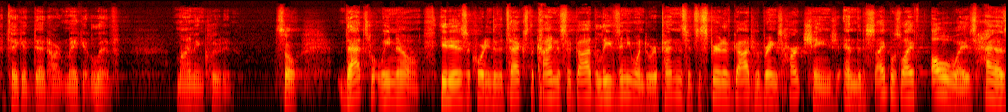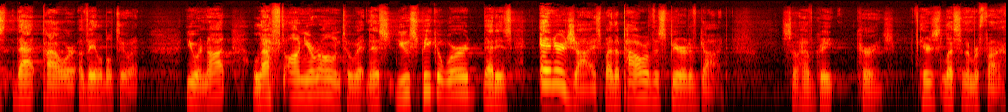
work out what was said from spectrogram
To take a dead heart, make it live mine included. So that's what we know. It is, according to the text, the kindness of God that leads anyone to repentance. It's the Spirit of God who brings heart change. And the disciple's life always has that power available to it. You are not left on your own to witness. You speak a word that is energized by the power of the Spirit of God. So have great courage. Here's lesson number five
